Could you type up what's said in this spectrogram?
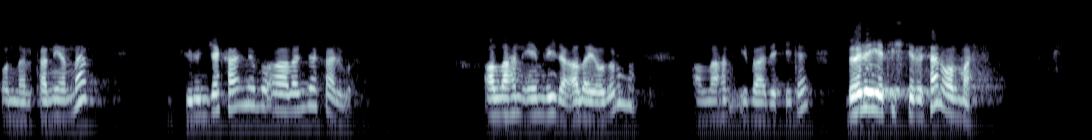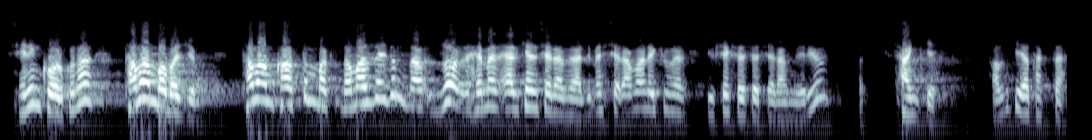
onları tanıyanlar. Gülünecek hal mi bu, ağlanacak hal bu? Allah'ın emriyle alay olur mu? Allah'ın ibadetiyle. Böyle yetiştirirsen olmaz. Senin korkuna, tamam babacığım, tamam kalktım bak namazdaydım da zor hemen erken selam verdim. Esselamu aleyküm ver. Yüksek sesle selam veriyor. Sanki. Halbuki yatakta.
